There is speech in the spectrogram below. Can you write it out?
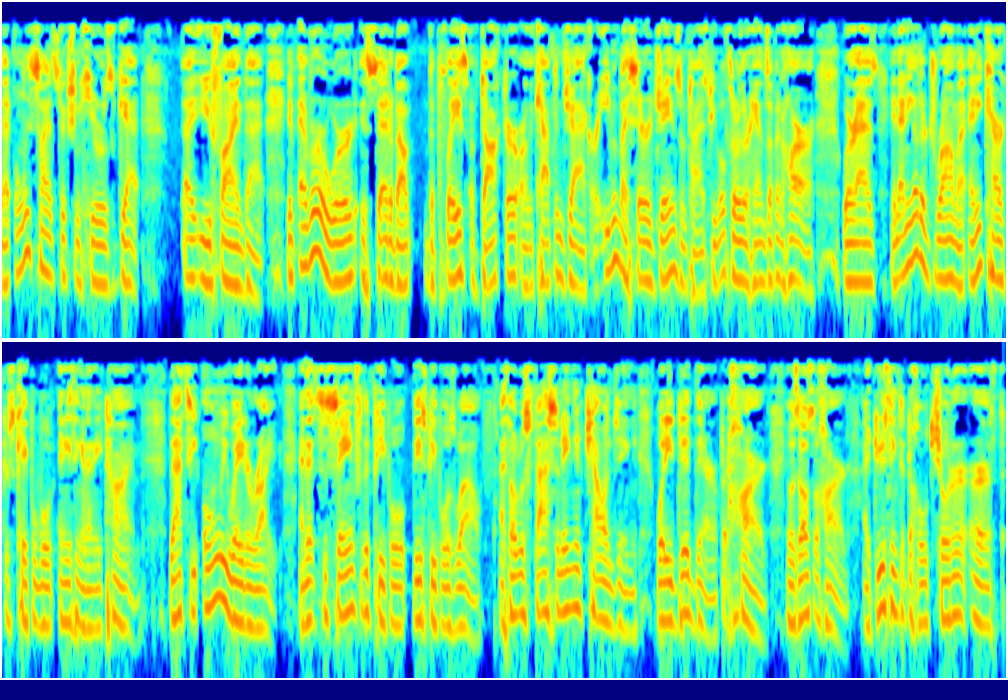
that only science fiction heroes get uh, you find that if ever a word is said about the place of Doctor or the Captain Jack, or even by Sarah Jane, sometimes people throw their hands up in horror. Whereas in any other drama, any character is capable of anything at any time. That's the only way to write, and it's the same for the people, these people as well. I thought it was fascinating and challenging what he did there, but hard. It was also hard. I do think that the whole Children of Earth,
